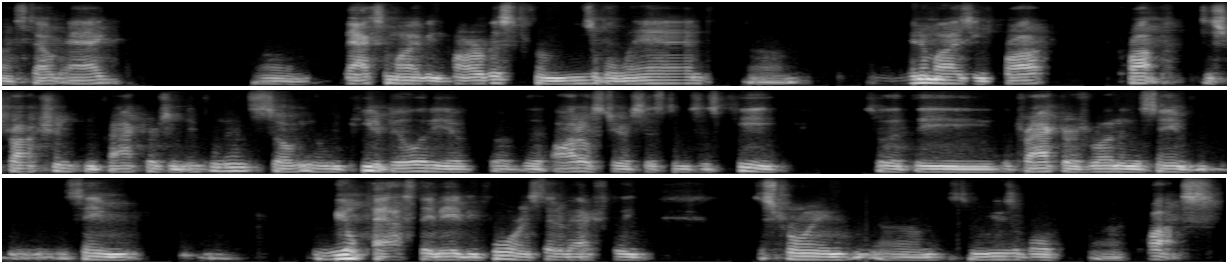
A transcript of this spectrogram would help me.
uh, Stout Ag. Um, maximizing harvest from usable land, um, minimizing crop, crop destruction from tractors and implements. So, you know, repeatability of, of the auto steer systems is key so that the, the tractors run in the same, same wheel paths they made before instead of actually destroying um, some usable uh, crops.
